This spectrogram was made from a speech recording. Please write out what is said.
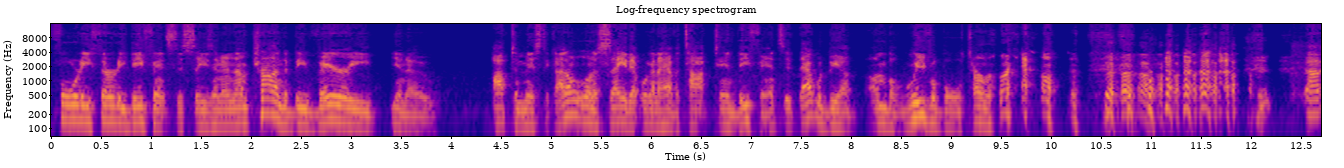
40 30 defense this season and I'm trying to be very, you know, optimistic. I don't want to say that we're going to have a top 10 defense. It, that would be an unbelievable turnaround. uh,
